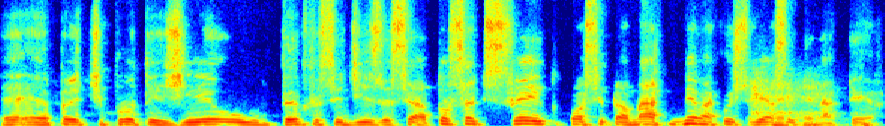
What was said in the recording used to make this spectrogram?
é, para te proteger, o tanto que você diz assim, estou satisfeito, posso ir para Marte, mesma coisa se estivesse aqui na Terra.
